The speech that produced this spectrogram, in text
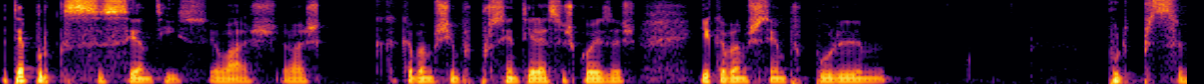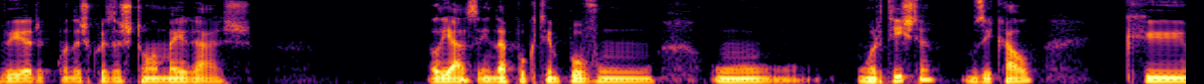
Até porque se sente isso, eu acho. Eu acho que acabamos sempre por sentir essas coisas e acabamos sempre por, hum, por perceber quando as coisas estão a meio gás. Aliás, ainda há pouco tempo houve um, um, um artista musical que,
